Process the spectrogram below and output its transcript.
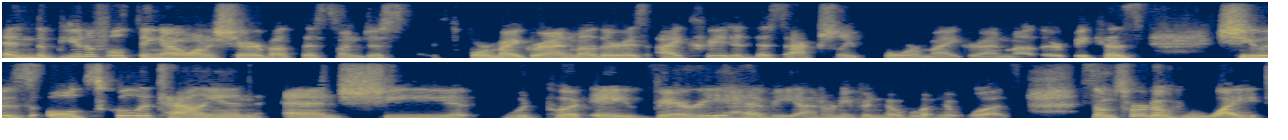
And the beautiful thing I want to share about this one, just for my grandmother, is I created this actually for my grandmother because she was old school Italian, and she would put a very heavy I don't even know what it was, some sort of white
